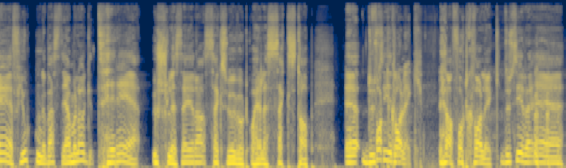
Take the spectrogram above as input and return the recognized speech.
er 14. beste hjemmelag. Tre usle seire, seks uavgjort og hele seks tap. Eh, du Fort sier- kvalik. Ja, Fort Kvalik. Du sier det er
